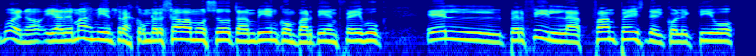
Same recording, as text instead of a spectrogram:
Bueno, y además mientras conversábamos yo también compartí en Facebook el perfil, la fanpage del colectivo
